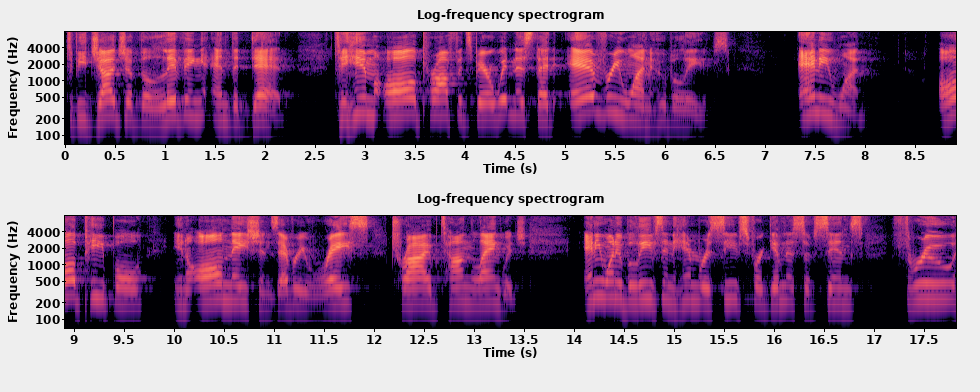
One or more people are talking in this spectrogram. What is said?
to be judge of the living and the dead. To him, all prophets bear witness that everyone who believes, anyone, all people in all nations, every race, tribe, tongue, language, anyone who believes in him receives forgiveness of sins through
